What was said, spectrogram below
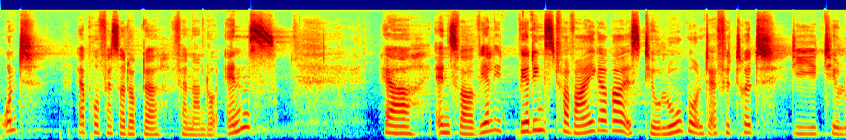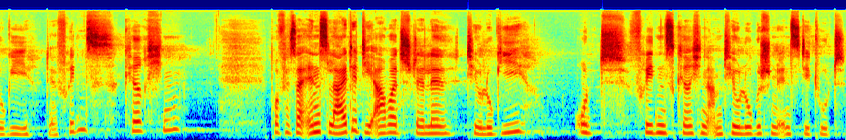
Und Herr Professor Dr. Fernando Enz. Herr Enz war Wehrdienstverweigerer, ist Theologe und er vertritt die Theologie der Friedenskirchen. Professor Enz leitet die Arbeitsstelle Theologie und Friedenskirchen am Theologischen Institut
